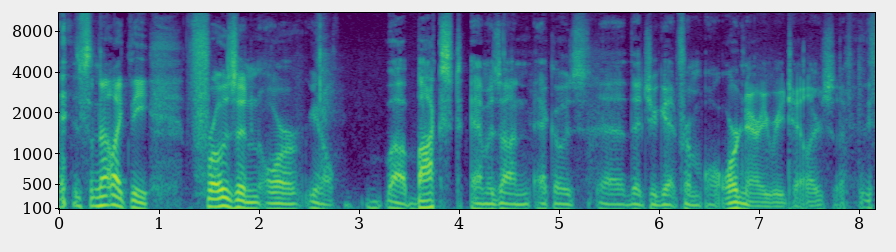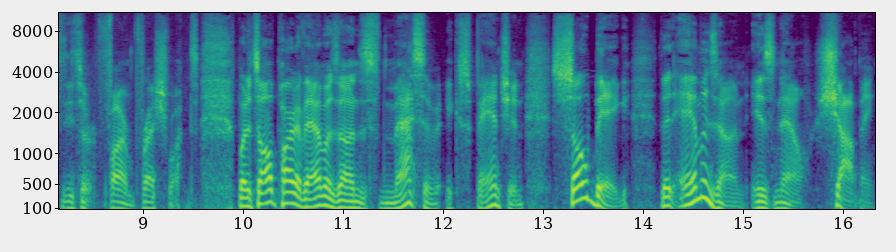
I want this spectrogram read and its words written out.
it's not like the frozen or you know uh, boxed Amazon Echoes uh, that you get from ordinary retailers. These are farm fresh ones. But it's all part of Amazon's massive expansion, so big that Amazon is now shopping.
